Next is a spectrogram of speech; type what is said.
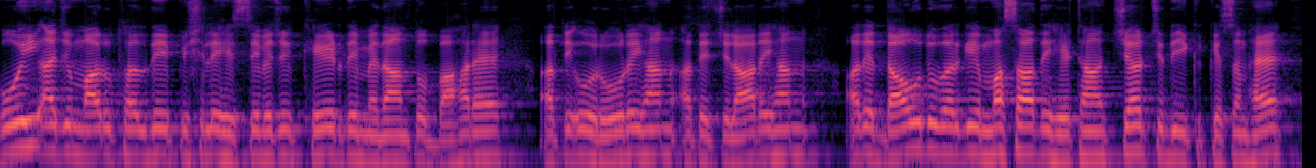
ਕੋਈ ਅੱਜ ਮਾਰੂਥਲ ਦੇ ਪਿਛਲੇ ਹਿੱਸੇ ਵਿੱਚ ਖੇਡ ਦੇ ਮੈਦਾਨ ਤੋਂ ਬਾਹਰ ਹੈ ਅਤੇ ਉਹ ਰੋ ਰਹੇ ਹਨ ਅਤੇ ਚਿਲਾ ਰਹੇ ਹਨ ਅਤੇ ਦਾਊਦ ਵਰਗੇ ਮਸਾ ਦੇ ਹੇਠਾਂ ਚਰਚ ਦੀ ਇੱਕ ਕਿਸਮ ਹੈ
